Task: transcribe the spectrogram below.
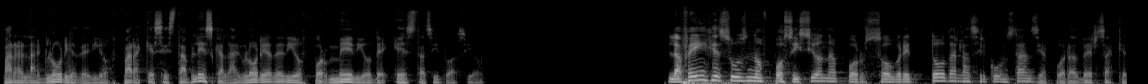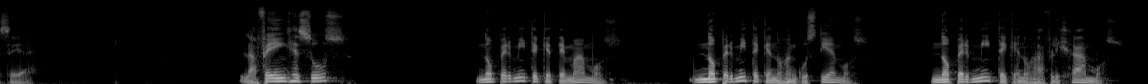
para la gloria de Dios, para que se establezca la gloria de Dios por medio de esta situación. La fe en Jesús nos posiciona por sobre todas las circunstancias, por adversas que sean. La fe en Jesús no permite que temamos, no permite que nos angustiemos, no permite que nos aflijamos,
